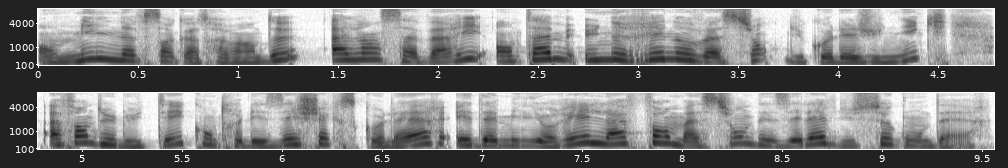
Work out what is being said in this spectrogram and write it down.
En 1982, Alain Savary entame une rénovation du collège unique afin de lutter contre les échecs scolaires et d'améliorer la formation des élèves du secondaire.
